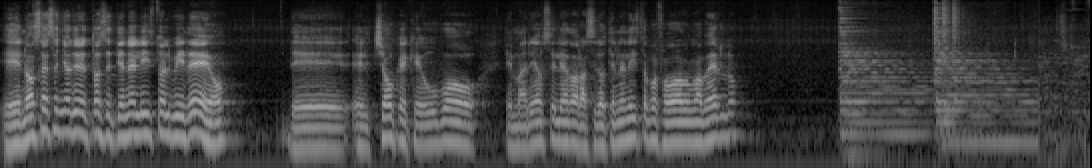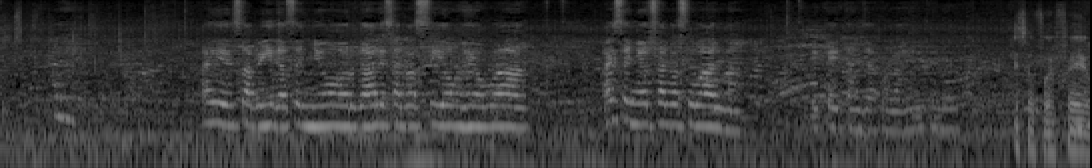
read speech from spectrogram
Eh, no sé, señor director, si tiene listo el video del choque que hubo en María Auxiliadora. Si lo tiene listo, por favor, vamos a verlo. Vida, Señor. Dale salvación, Jehová. Ay, Señor, salva su alma. Es que están ya con la gente, ¿no? Eso fue feo.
